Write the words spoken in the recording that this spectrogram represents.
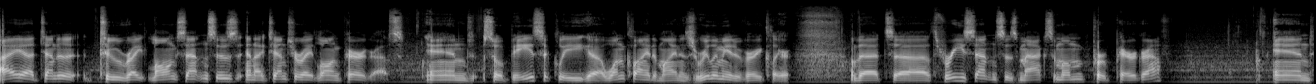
I uh, tend to, to write long sentences and I tend to write long paragraphs. And so basically, uh, one client of mine has really made it very clear that uh, three sentences maximum per paragraph. And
